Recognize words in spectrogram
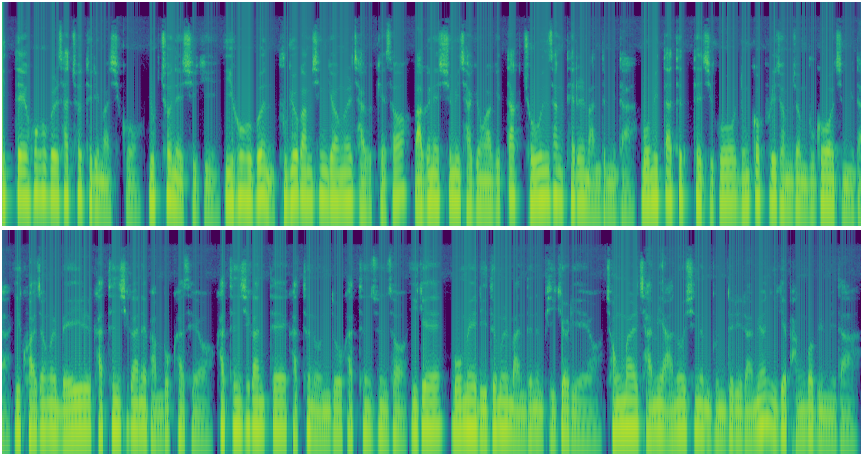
이때 호흡을 4초 들이마시고 6초 내쉬기. 이 호흡은 부교감 신경을 자극해서 마그네슘이 작용하기 딱 좋은 상태를 만듭니다. 몸이 따뜻해지고 눈꺼풀이 점점 무거워집니다. 이 과정을 매일 같은 시간에 반복하세요. 같은 시간대, 같은 온도, 같은 순서. 이게 몸의 리듬을 만드는 비결이에요. 정말 잠이 안 오시는 분들이라면 이게 방법입니다.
